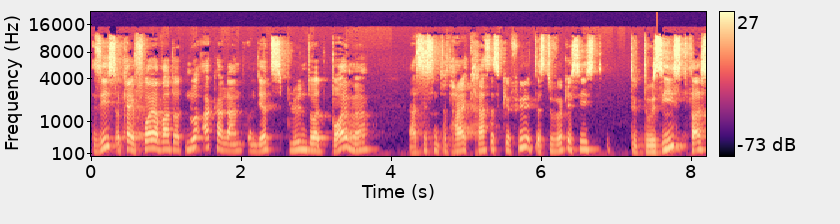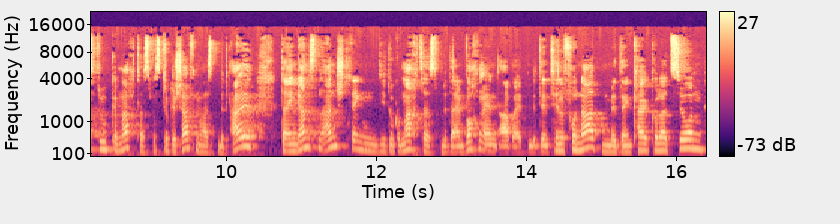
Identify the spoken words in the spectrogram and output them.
siehst, okay, vorher war dort nur Ackerland und jetzt blühen dort Bäume, das ist ein total krasses Gefühl, dass du wirklich siehst, du, du siehst, was du gemacht hast, was du geschaffen hast, mit all deinen ganzen Anstrengungen, die du gemacht hast, mit deinen Wochenendarbeiten, mit den Telefonaten, mit den Kalkulationen,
